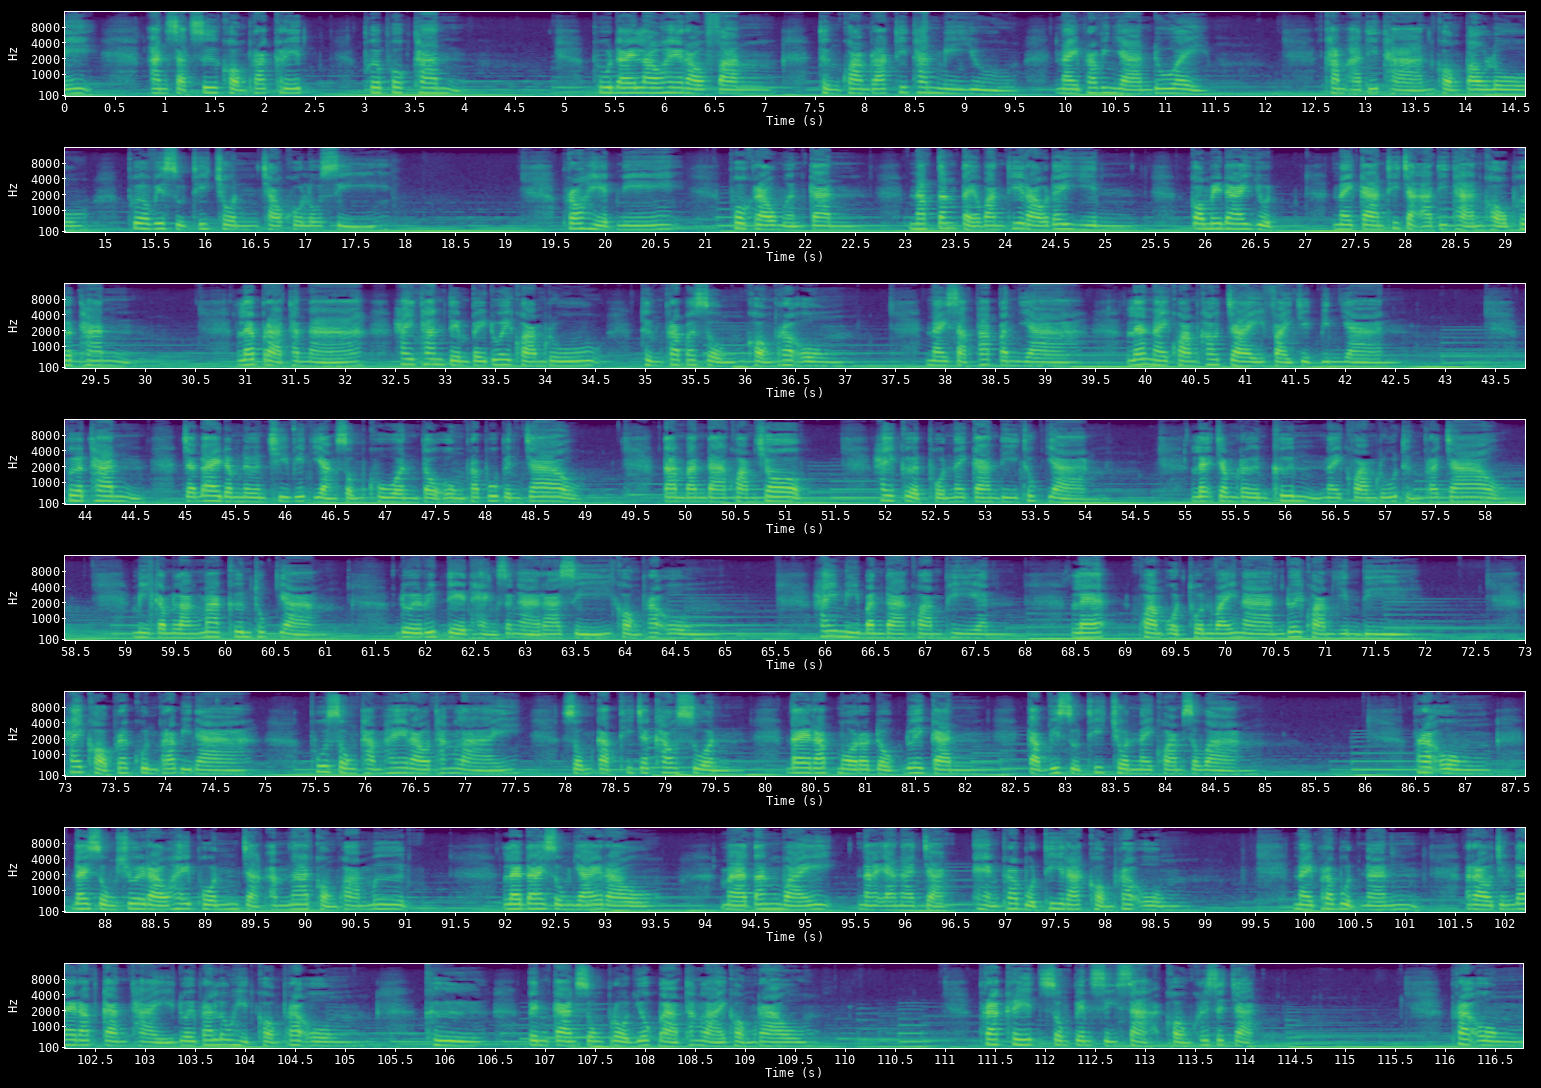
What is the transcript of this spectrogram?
อันสัตย์ซื่อของพระคริสต์เพื่อพวกท่าน ผู้ได้เล่าให้เราฟัง ถึงความรักที่ท่านมีอยู่ ในพระวิญญาณด้วยคำอธิษฐานของเปาโล เพื่อวิสุทธิชนชาวโคโลสี เพราะเหตุนี้ พวกเราเหมือนกัน นับตั้งแต่วันที่เราได้ยิน ก็ไม่ได้หยุดในการที่จะอธิษฐานขอเพื่อท่าน และปรารถนาให้ท่านเต็มไปด้วยความรู้ถึงพระประสงค์ของพระองค์ ในสัพพปัญญา และในความเข้าใจฝ่ายจิตวิญญาณ เพื่อท่านจะได้ดำเนินชีวิตอย่างสมควรต่อองค์พระผู้เป็นเจ้า ตามบรรดาความชอบ ให้เกิดผลในการดีทุกอย่าง และจำเริญขึ้นในความรู้ถึงพระเจ้า มีกำลังมากขึ้นทุกอย่าง โดยฤทธิเดชแห่งสง่าราศีของพระองค์ ให้มีบรรดาความเพียร และความอดทนไว้นานด้วยความยินดี ให้ขอบพระคุณพระบิดา ผู้ทรงทำให้เราทั้งหลาย สมกับที่จะเข้าส่วน ได้รับมรดกด้วยกัน กับวิสุทธิชนในความสว่าง พระองค์ได้ทรงช่วยเราให้พ้นจากอำนาจของความมืด และได้ทรงย้ายเรา มาตั้งไว้ในอาณาจักรแห่งพระบุตรที่รักของพระองค์ ในพระบุตรนั้น เราจึงได้รับการไถ่โดยพระโลหิตของพระองค์ คือเป็นการทรงโปรดยกบาปทั้งหลายของเรา พระคริสต์ทรงเป็นศีรษะของคริสตจักร พระองค์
